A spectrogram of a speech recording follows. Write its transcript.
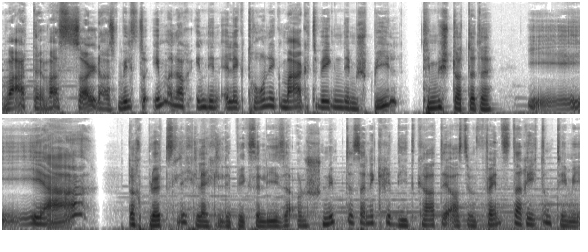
Warte, was soll das? Willst du immer noch in den Elektronikmarkt wegen dem Spiel? Timmy stotterte. Ja? Doch plötzlich lächelte Pixelisa und schnippte seine Kreditkarte aus dem Fenster Richtung Timmy.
